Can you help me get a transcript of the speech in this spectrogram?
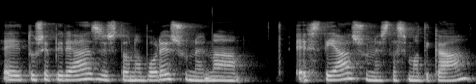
ε, τους επηρεάζει στο να μπορέσουν να εστιάσουν στα σημαντικά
